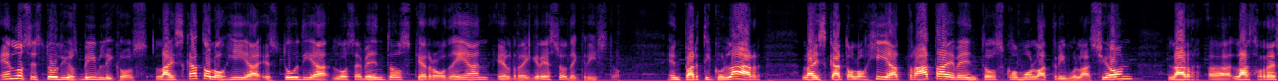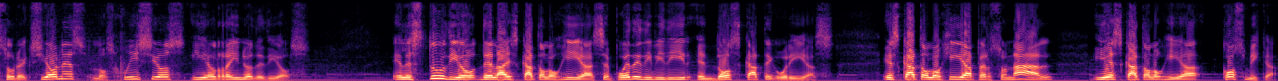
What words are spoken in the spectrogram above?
En los estudios bíblicos, la escatología estudia los eventos que rodean el regreso de Cristo. En particular, la escatología trata eventos como la tribulación, la, uh, las resurrecciones, los juicios y el reino de Dios. El estudio de la escatología se puede dividir en dos categorías, escatología personal y escatología cósmica.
